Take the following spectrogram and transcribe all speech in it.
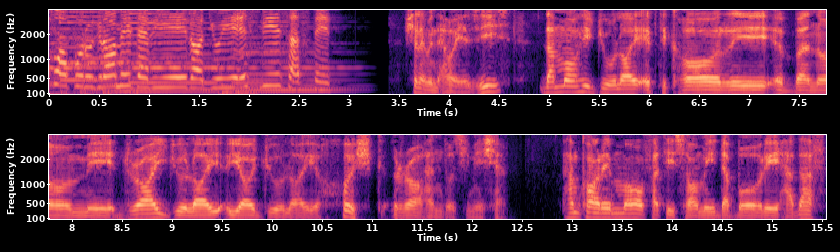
با پروگرام دری رادیوی اس هستید. شنونده های عزیز در ماه جولای ابتکار به نام درای جولای یا جولای خشک راه اندازی میشه همکار ما فتی سامی در باره هدف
